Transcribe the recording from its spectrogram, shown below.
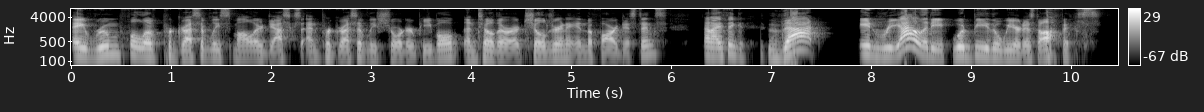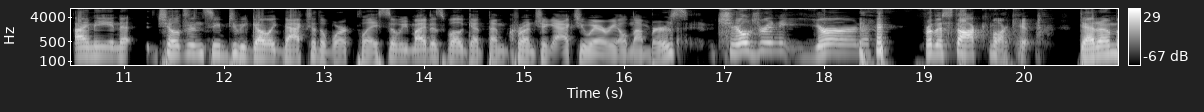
a room full of progressively smaller desks and progressively shorter people until there are children in the far distance. And I think that in reality would be the weirdest office. I mean, children seem to be going back to the workplace, so we might as well get them crunching actuarial numbers. Children yearn for the stock market. Get them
